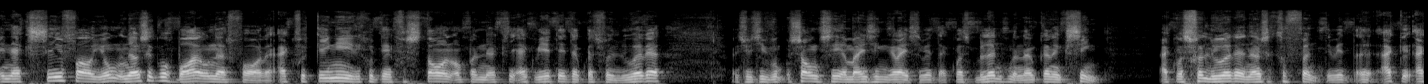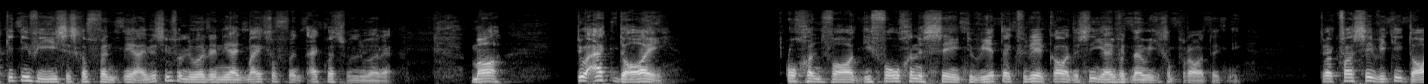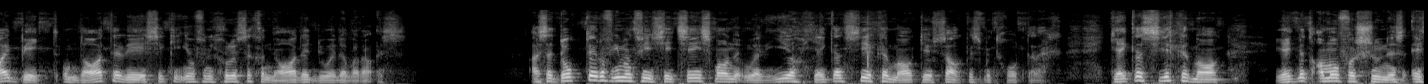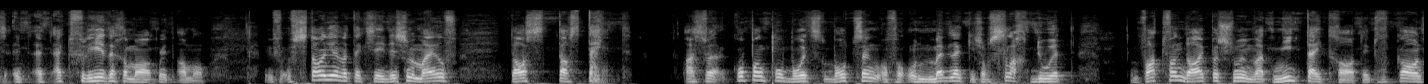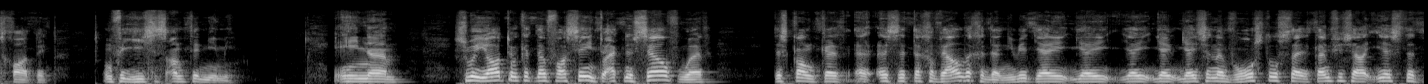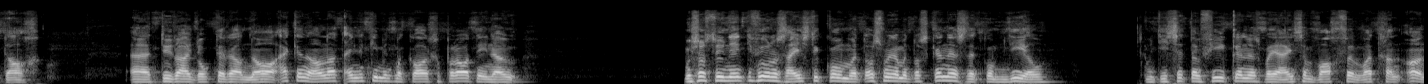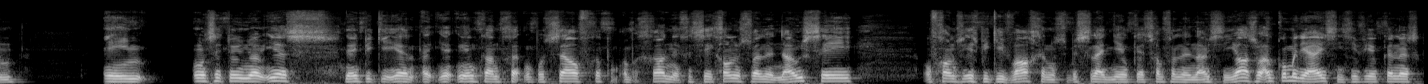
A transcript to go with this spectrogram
En ek sê vir haar, jong, nou is ek nog baie onervare. Ek verken nie hierdie goed ek verstaan amper niks nie. Ek weet net ek was verlore. En soos die song sê Amazing Grace, jy weet, ek was blind, maar nou kan ek sien. Ek was verlore en nou is ek gevind. Jy weet, eh, ek ek het nie vir Jesus gevind nie. Hy was nie verlore nie, hy het my gevind. Ek was verlore. Maar toe ek daai oggend vir die volgende sê, toe weet ek vir ek, oh, dis nie jy wat nou hier gepraat het nie. Toe ek vas sê, weet jy, daai bed om daar te lê, seker een van die grootste genade dode wat daar is. As 'n dokter of iemand vir jou sê 6 maande oor, joh, jy kan seker maak jou saak is met God reg. Jy kan seker maak jy het met almal versoen is, is, is, is ek vrede gemaak met almal. Verstaan jy wat ek sê? Dis vir my of daar's daar's tyd as 'n koppingpop botsing of 'n onmiddellik is op slag dood wat van daai persoon wat nie tyd gehad het of kans gehad het om vir Jesus aan te neem nie. En um, so ja, toe ek dit nou vas sê en toe ek nou self hoor dis kanker uh, is dit 'n geweldige ding. Jy weet jy jy jy jy jy's in 'n worstel sy kan vir sy eerste dag uh toe daai dokter nou ek en haar het eintlik nie met mekaar gepraat nie nou Moes ons toe net nie voor ons huis toe kom want ons moet nou met ons kinders dit kom deel. Want hier sit nou vier kinders by huis en wag vir wat gaan aan. En ons het toe nou eers net bietjie een, een, kant op onsself gegaan en gesê gaan ons hulle nou sê of gaan ons eers bietjie wag en ons besluit nee, okay, ons gaan vir hulle nou sê. Ja, so ou kom in die huis en sê vir jou kinders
